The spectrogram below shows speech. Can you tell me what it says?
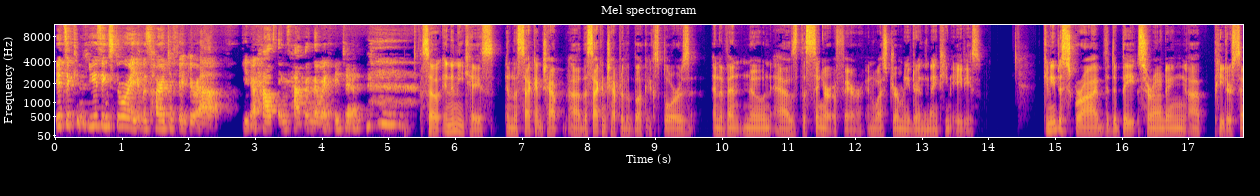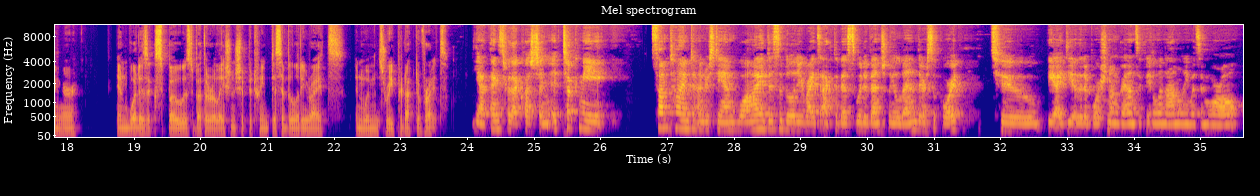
It's a confusing story. It was hard to figure out, you know, how things happened the way they did. So, in any case, in the second chap, uh, the second chapter of the book explores an event known as the Singer Affair in West Germany during the 1980s. Can you describe the debate surrounding uh, Peter Singer and what is exposed about the relationship between disability rights and women's reproductive rights? Yeah, thanks for that question. It took me some time to understand why disability rights activists would eventually lend their support to the idea that abortion on grounds of fetal anomaly was immoral.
